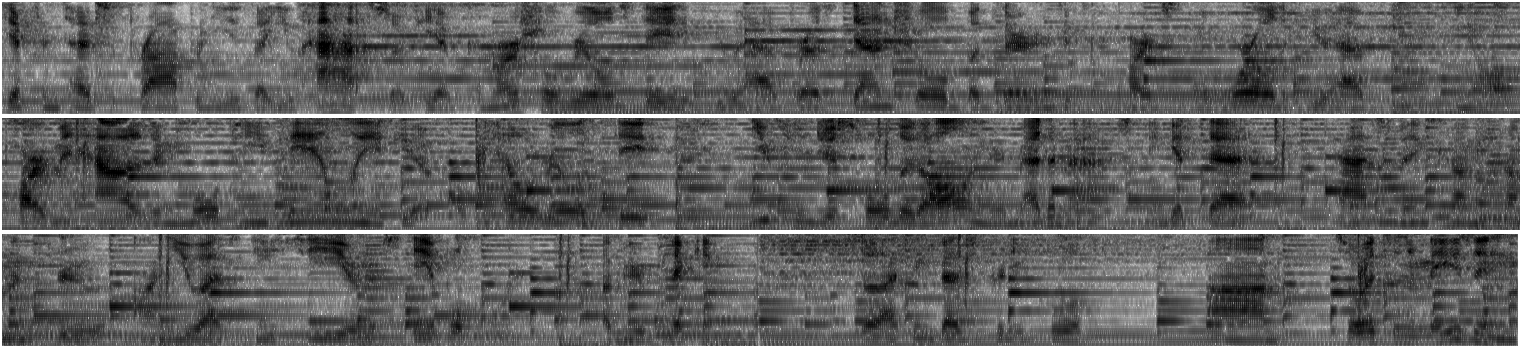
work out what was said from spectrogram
different types of properties that you have. So if you have commercial real estate, if you have residential, but they're in different parts of the world, if you have, you know, apartment housing, multifamily, if you have hotel real estate, you can just hold it all in your MetaMask and get that passive income coming through on USDC or a stablecoin of your picking. So I think that's pretty cool. Um, so it's an amazing,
